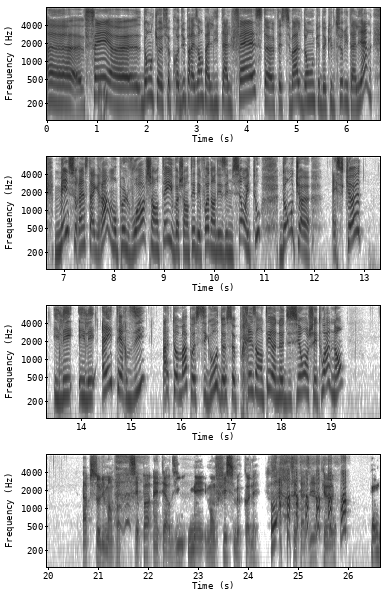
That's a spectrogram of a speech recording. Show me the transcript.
euh, fait euh, donc euh, se produit par exemple à l'Italfest, euh, festival donc de culture italienne, mais sur Instagram, on peut le voir chanter, il va chanter des fois dans des émissions et tout. Donc, euh, est-ce que il est, il est interdit à Thomas Postigo de se présenter à une audition chez toi, non? Absolument pas. C'est pas interdit, mais mon fils me connaît. C'est-à-dire que, comme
